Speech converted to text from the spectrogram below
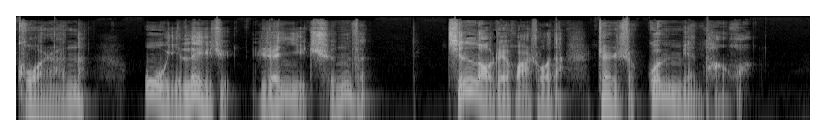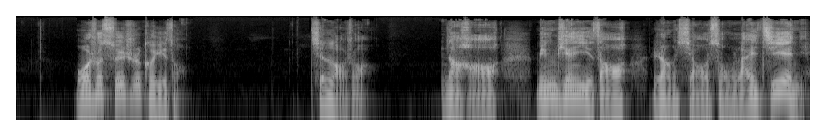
果然呢，物以类聚，人以群分。”秦老这话说的真是冠冕堂皇。我说：“随时可以走。”秦老说：“那好，明天一早让小宋来接你。”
